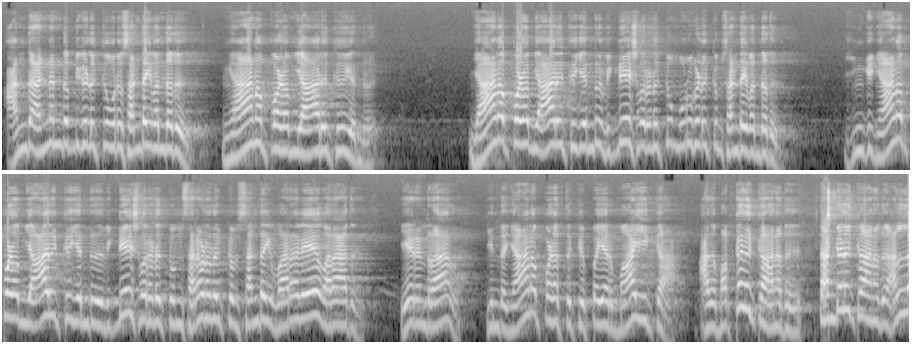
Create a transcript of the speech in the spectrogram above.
அந்த அண்ணன் தம்பிகளுக்கு ஒரு சண்டை வந்தது. ஞானப்பழம் யாருக்கு என்று. ஞானப்பழம் யாருக்கு என்று விக்னேஸ்வரனுக்கும் முருகனுக்கும் சண்டை வந்தது. இங்கு ஞானப்பழம் யாருக்கு என்று விக்னேஸ்வரனுக்கும் சரவணனுக்கும் சண்டை வரவே வராது. ஏனென்றால் இந்த ஞானப்பழத்துக்கு பெயர் மாயிக்கா அது மக்களுக்கானது தங்களுக்கானது அல்ல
